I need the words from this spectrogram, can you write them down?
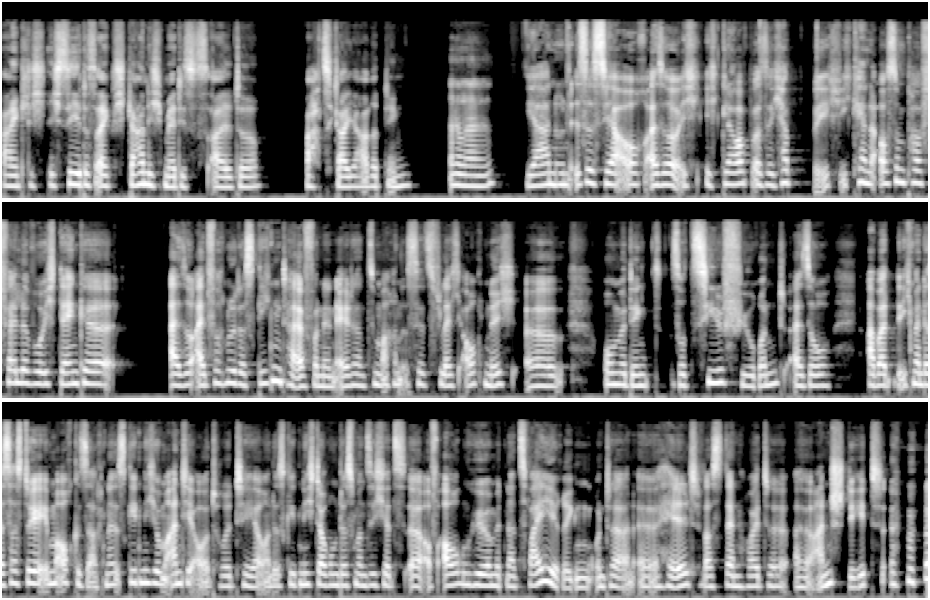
eigentlich, ich sehe das eigentlich gar nicht mehr, dieses alte 80er Jahre Ding. Ja, nun ist es ja auch, also ich, ich glaube, also ich habe, ich, ich kenne auch so ein paar Fälle, wo ich denke, also einfach nur das Gegenteil von den Eltern zu machen, ist jetzt vielleicht auch nicht äh, unbedingt so zielführend. Also, aber ich meine, das hast du ja eben auch gesagt, ne? Es geht nicht um anti-autoritär und es geht nicht darum, dass man sich jetzt äh, auf Augenhöhe mit einer Zweijährigen unterhält, was denn heute äh, ansteht.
